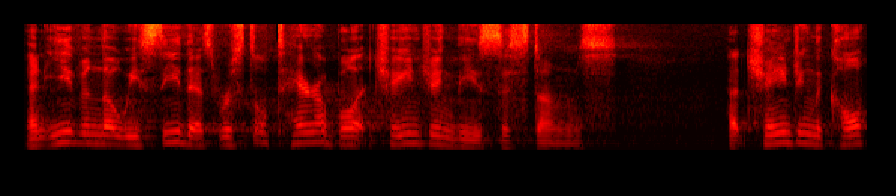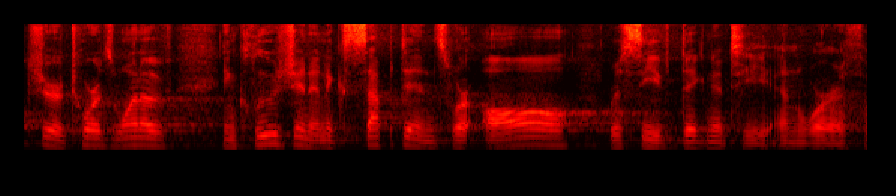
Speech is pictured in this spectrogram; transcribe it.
And even though we see this, we're still terrible at changing these systems, at changing the culture towards one of inclusion and acceptance where all receive dignity and worth,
